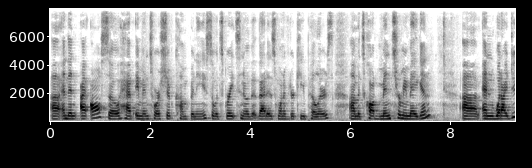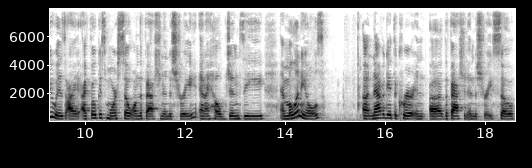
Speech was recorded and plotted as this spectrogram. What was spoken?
Uh, and then I also have a mentorship company, so it's great to know that that is one of your key pillars. Um, it's called Mentor Me Megan. Um, and what I do is I, I focus more so on the fashion industry and I help Gen Z and millennials uh, navigate the career in uh, the fashion industry. So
